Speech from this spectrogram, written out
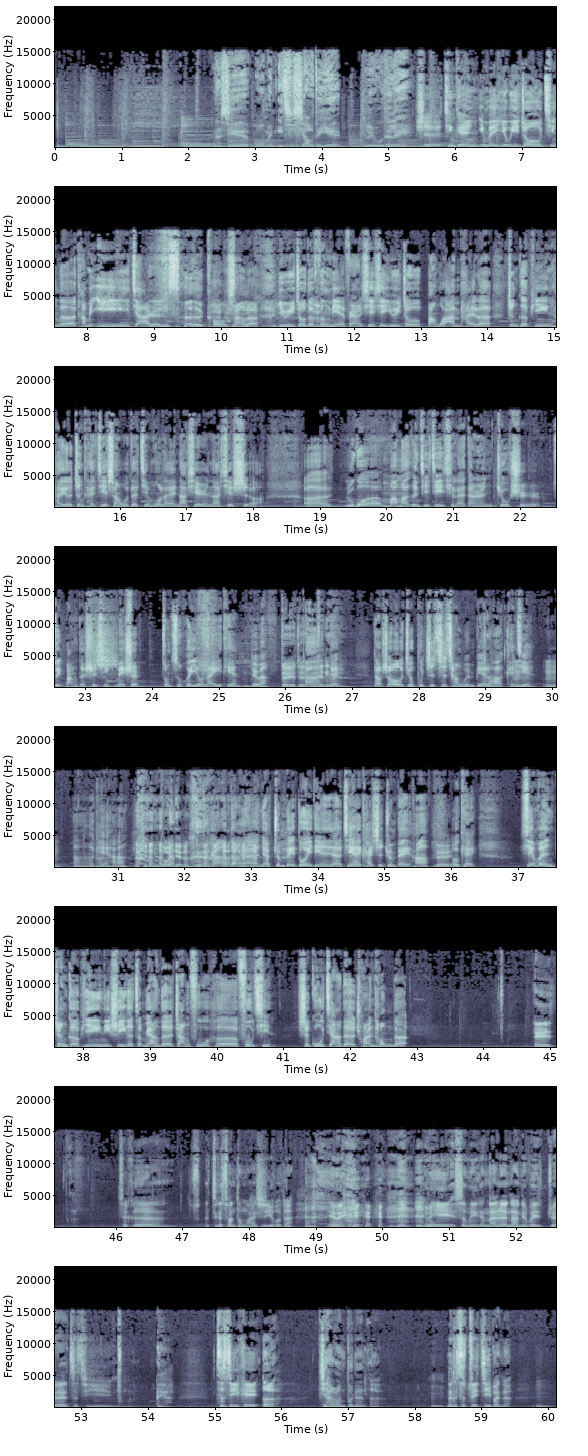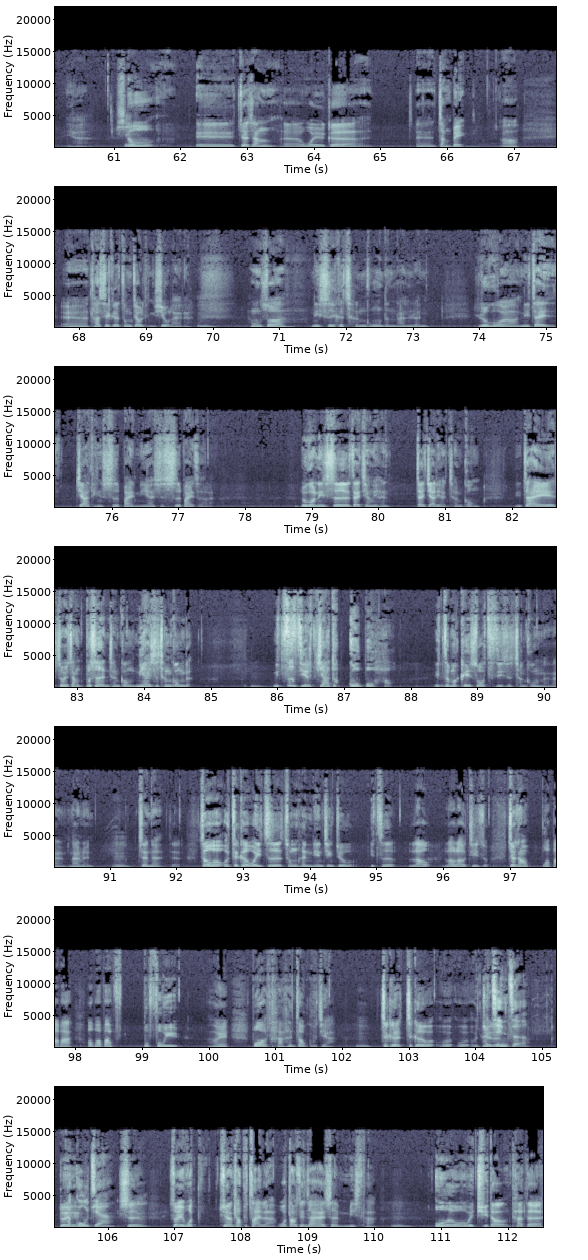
那些我们一起笑的夜，流的泪。是今天因为优一周请了他们一家人四口上了优一周的封面，非常谢谢优一周帮我安排了郑各平还有郑凯介上我的节目来，那些人那些事啊。呃，如果妈妈跟姐姐一起来，当然就是最棒的事情。没事，总是会有那一天，对吧？对对啊，对，对，到时候就不只是唱吻别了哈，凯姐。嗯，嗯，OK 哈。去听多一点了。啊，当然要准备多一点，然后现在开始准备哈。对，OK。先问郑各平，你是一个怎么样的丈夫和父亲？是顾家的传统的？哎，这个这个传统我还是有的，因为 因为身为一个男人呢，你会觉得自己，哎呀，自己可以饿，家人不能饿，嗯，那个是最基本的，嗯。呀，然后呃，就像呃，我有一个呃长辈啊，呃，他是一个宗教领袖来的，嗯，他们说你是一个成功的男人。如果你在家庭失败，你还是失败者了。如果你是在家里很在家里很成功，你在社会上不是很成功，你还是成功的。嗯，你自己的家都顾不好，你怎么可以说自己是成功的男男人？嗯，真的，这这我我这个我一直从很年轻就一直牢牢牢记住。就像我爸爸，我爸爸不富裕，OK，不过他很照顾家。嗯，这个这个我我我觉得尽责，对，他顾家是，所以我虽然他不在了，我到现在还是很 miss 他。嗯，偶尔我会去到他的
